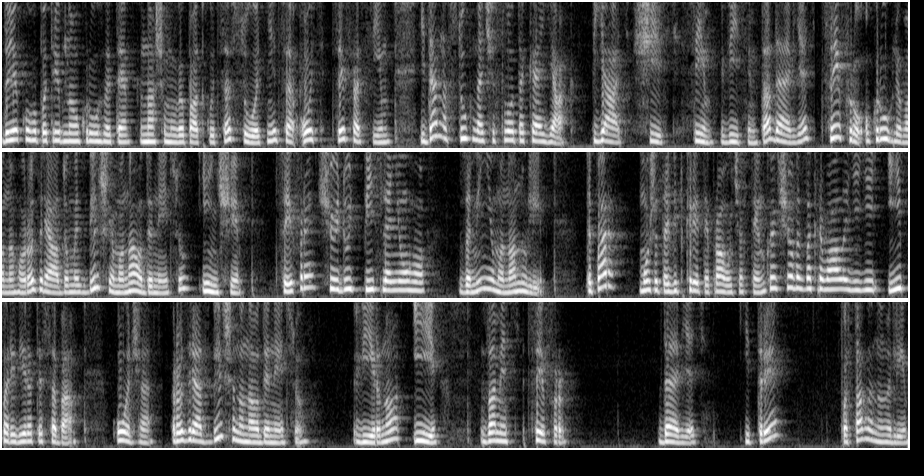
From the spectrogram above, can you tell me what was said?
до якого потрібно округлити, в нашому випадку це сотні, це ось цифра 7, йде наступне число таке як 5, 6, 7, 8 та 9. Цифру округлюваного розряду ми збільшуємо на одиницю, інші цифри, що йдуть після нього, замінюємо на нулі. Тепер можете відкрити праву частинку, якщо ви закривали її, і перевірити себе. Отже, розряд збільшено на одиницю. Вірно, і замість цифр 9 і 3 поставлено нулі.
